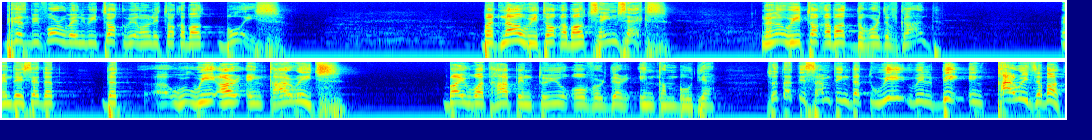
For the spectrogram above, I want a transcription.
Because before, when we talk, we only talk about boys. But now we talk about same sex. No, no, we talk about the Word of God. And they said that, that uh, we are encouraged by what happened to you over there in Cambodia. So that is something that we will be encouraged about.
